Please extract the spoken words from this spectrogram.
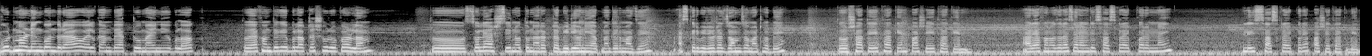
গুড মর্নিং বন্ধুরা। Welcome back to my new blog তো এখন থেকে ব্লগটা শুরু করলাম। তো চলে আসছি নতুন আর একটা ভিডিও নিয়ে আপনাদের মাঝে। আজকের ভিডিওটা জমজমাট হবে। তো সাথেই থাকেন, পাশেই থাকেন। আর এখনও যারা চ্যানেলটি সাবস্ক্রাইব করেন নাই প্লিজ সাবস্ক্রাইব করে পাশে থাকবেন।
